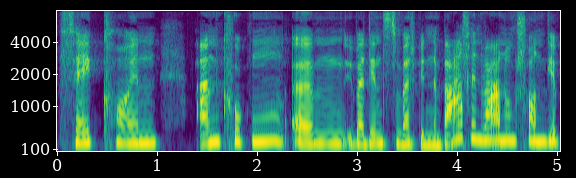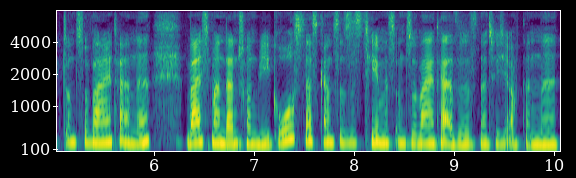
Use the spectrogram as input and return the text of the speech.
Fake-Coin angucken, ähm, über den es zum Beispiel eine BaFin-Warnung schon gibt und so weiter, ne? weiß man dann schon, wie groß das ganze System ist und so weiter. Also das ist natürlich auch dann eine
